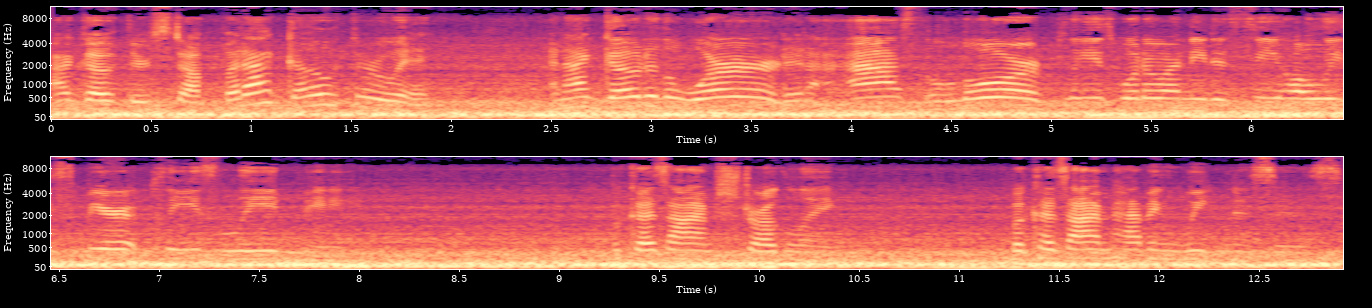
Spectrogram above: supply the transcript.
I go through stuff, but I go through it. And I go to the Word and I ask Lord, please, what do I need to see? Holy Spirit, please lead me. Because I am struggling, because I'm having weaknesses,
